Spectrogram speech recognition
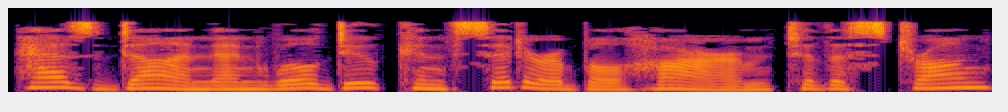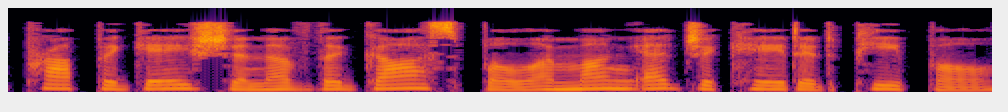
has done and will do considerable harm to the strong propagation of the Gospel among educated people."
